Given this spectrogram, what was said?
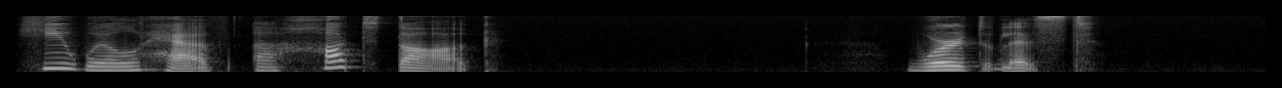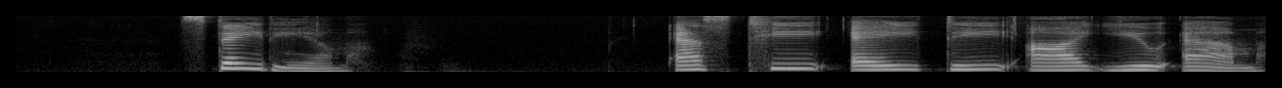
he will have a hot dog. Word list Stadium S T A D I U M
